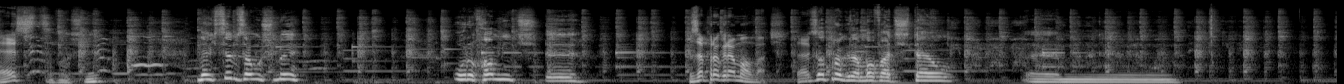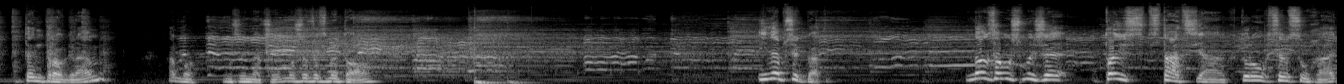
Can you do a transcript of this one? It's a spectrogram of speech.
jest. Właśnie. No i chcę, załóżmy, uruchomić y, Zaprogramować, tak? zaprogramować tę ten program albo może inaczej, może wezmę to i na przykład no załóżmy, że to jest stacja, którą chcę słuchać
